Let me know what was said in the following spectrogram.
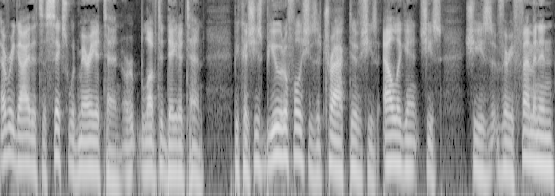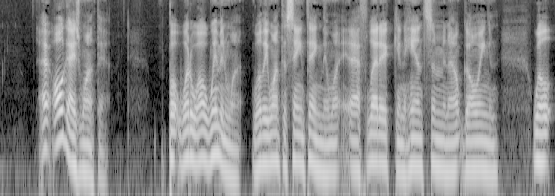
Every guy that's a six would marry a 10 or love to date a 10 because she's beautiful, she's attractive, she's elegant, she's, she's very feminine. All guys want that. But what do all women want? Well, they want the same thing. They want athletic and handsome and outgoing. And well,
